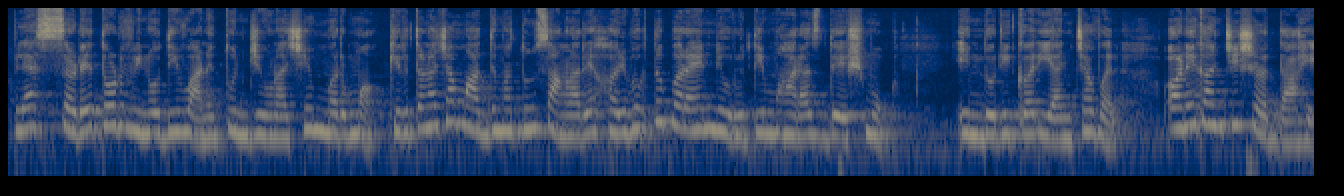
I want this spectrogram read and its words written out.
आपल्या सडेतोड विनोदी वाणीतून जीवनाचे मर्म कीर्तनाच्या माध्यमातून सांगणारे हरिभक्त परायण निवृत्ती महाराज देशमुख इंदोरीकर यांच्यावर अनेकांची श्रद्धा आहे.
